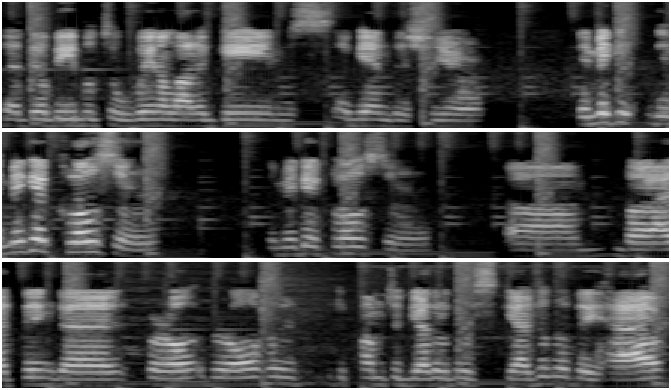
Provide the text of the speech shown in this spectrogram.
that they'll be able to win a lot of games again this year. They make it. They may get closer. They may get closer. Um, but I think that for all for all of it to come together their schedule that they have,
